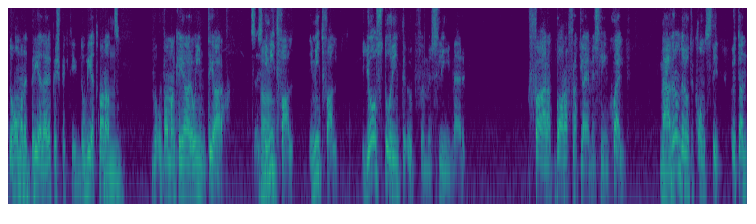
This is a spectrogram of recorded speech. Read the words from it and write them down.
då har man ett bredare perspektiv. Då vet man att, mm. vad man kan göra och inte göra. I mitt fall, i mitt fall jag står inte upp för muslimer för att, bara för att jag är muslim själv. Nej. Även om det låter konstigt. Utan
